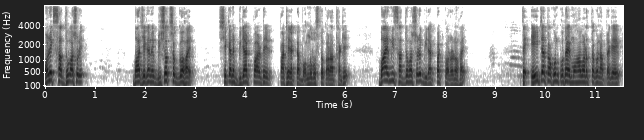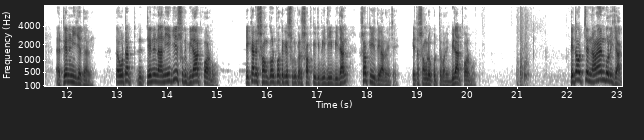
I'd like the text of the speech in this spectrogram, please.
অনেক শ্রাদ্ধবাসরে বা যেখানে বৃষৎসজ্ঞ হয়, সেখানে বিরাট পাঠের পাঠের একটা বন্দোবস্ত করা থাকে, বা এমনি শ্রাদ্ধবাসরে বিরাট পাঠ করানো হয়। তা এইটা তখন কোথায়, মহাভারত তখন আপনাকে টেনে নিয়ে যেতে হবে। তা ওটা টেনে না নিয়ে গিয়ে শুধু বিরাট পর্ব। এখানে সংকল্প থেকে শুরু করে সব কিছু বিধি, বিধান সব কিছু দেওয়া রয়েছে। এটা সংগ্রহ করতে পারেন, বিরাট পর্ব। এটা হচ্ছে নারায়ণ বলি যাগ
